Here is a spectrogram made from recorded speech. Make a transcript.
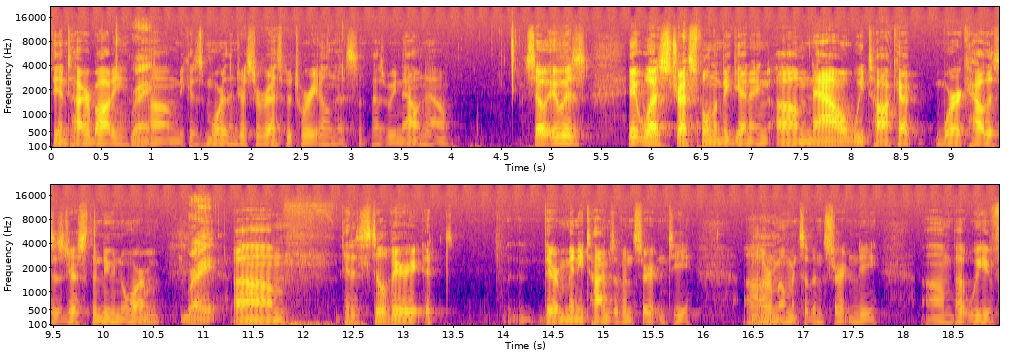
the entire body. Right. Um, because it's more than just a respiratory illness, as we now know. So it was, it was stressful in the beginning. Um, now we talk at work how this is just the new norm. Right. Um, it is still very. It. There are many times of uncertainty, uh, or Mhm. moments of uncertainty, um, but we've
